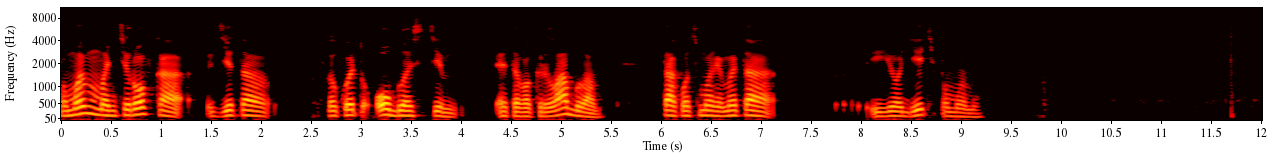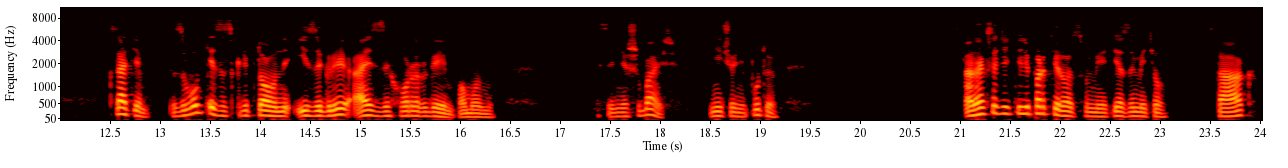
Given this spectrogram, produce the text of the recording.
По-моему, монтировка где-то в какой-то области этого крыла была. Так, вот смотрим, это ее дети, по-моему. Кстати, звуки заскриптованы из игры Ice the Horror Game, по-моему. Если не ошибаюсь. Ничего не путаю. Она, кстати, телепортироваться умеет, я заметил. Так.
